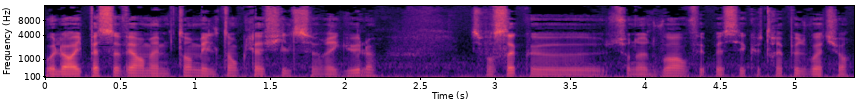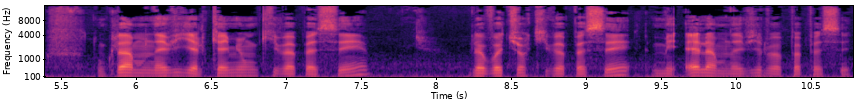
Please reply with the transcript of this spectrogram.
Ou alors ils passent au vert en même temps, mais le temps que la file se régule. C'est pour ça que sur notre voie, on fait passer que très peu de voitures. Donc là, à mon avis, il y a le camion qui va passer, la voiture qui va passer, mais elle, à mon avis, elle va pas passer.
